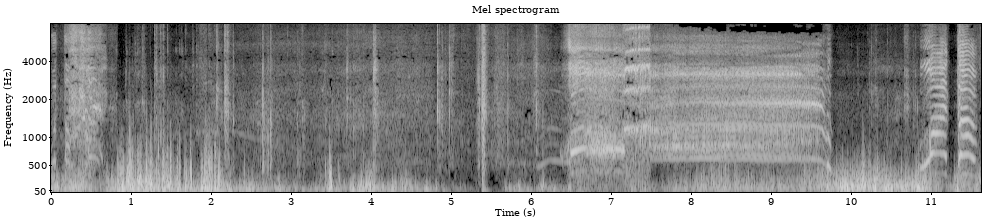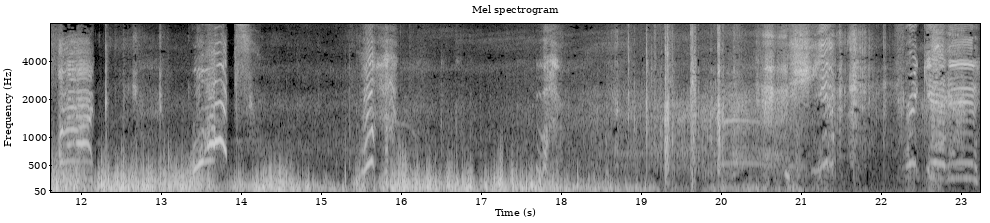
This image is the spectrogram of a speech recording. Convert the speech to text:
What the fuck? Oh! What the fuck? What? yeah, frick yeah, dude.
